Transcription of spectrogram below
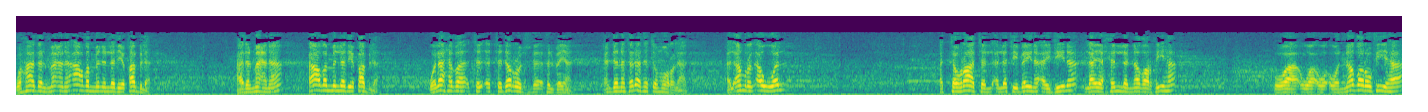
وهذا المعنى أعظم من الذي قبله. هذا المعنى أعظم من الذي قبله. ولاحظ التدرج في البيان. عندنا ثلاثة أمور الآن. الأمر الأول التوراة التي بين أيدينا لا يحل النظر فيها والنظر فيها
